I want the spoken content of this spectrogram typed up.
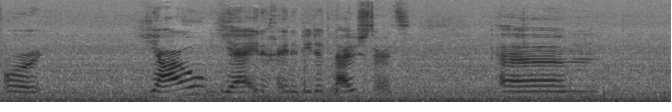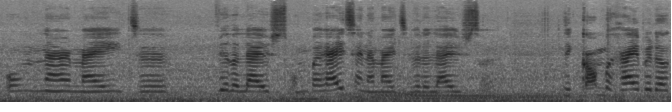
voor jou, jij, degene die dit luistert. Um, om naar mij te willen luisteren, om bereid zijn naar mij te willen luisteren. Ik kan begrijpen dat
